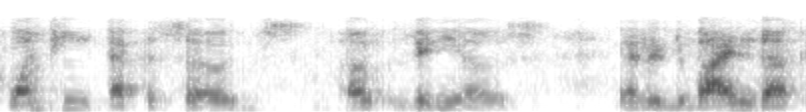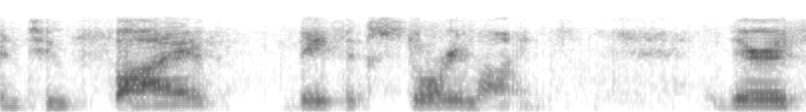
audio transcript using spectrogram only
20 episodes of videos that are divided up into five basic storylines. There's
